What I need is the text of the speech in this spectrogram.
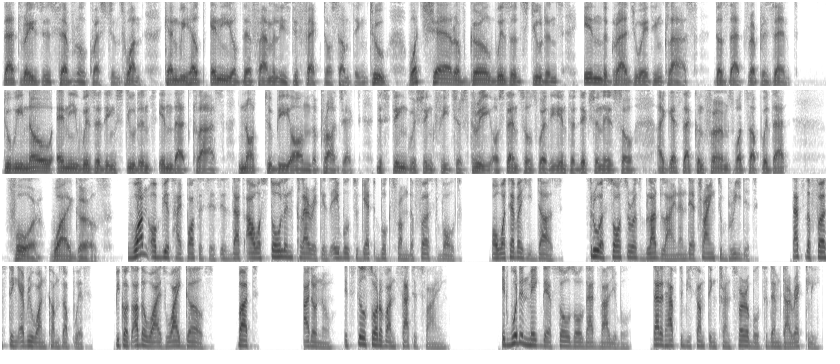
That raises several questions. One, can we help any of their families defect or something? Two, what share of girl wizard students in the graduating class does that represent? Do we know any wizarding students in that class not to be on the project? Distinguishing features 3, Ostensos where the interdiction is, so I guess that confirms what's up with that. 4. Why girls? One obvious hypothesis is that our stolen cleric is able to get books from the first vault, or whatever he does, through a sorcerer's bloodline and they're trying to breed it. That's the first thing everyone comes up with. Because otherwise, why girls? But I don't know. It's still sort of unsatisfying. It wouldn't make their souls all that valuable. That'd have to be something transferable to them directly.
